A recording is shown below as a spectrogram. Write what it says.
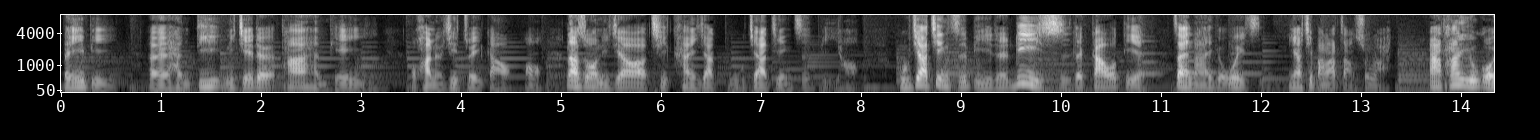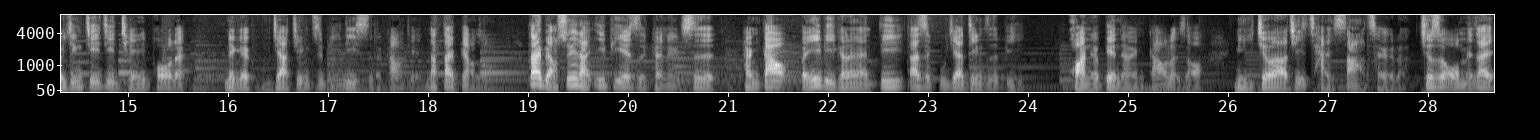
本一比呃很低，你觉得它很便宜，我反而去追高哦，那时候你就要去看一下股价净值比哈，股价净值比的历史的高点在哪一个位置，你要去把它找出来啊，它如果已经接近前一波的。那个股价净值比历史的高点，那代表什么，代表虽然 EPS 可能是很高，本益比可能很低，但是股价净值比反而变得很高的时候，你就要去踩刹车了。就是我们在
